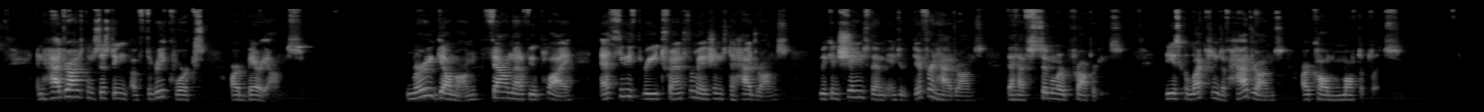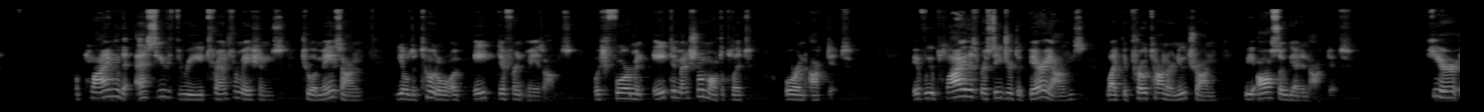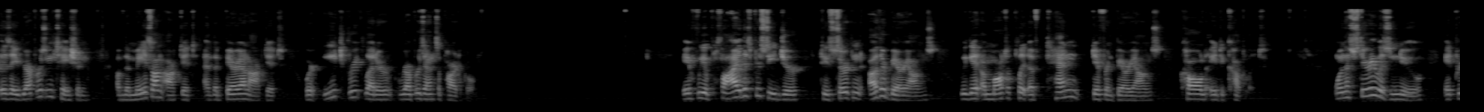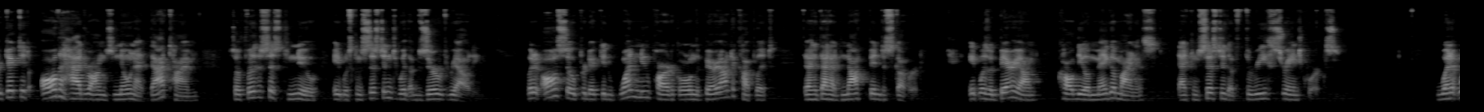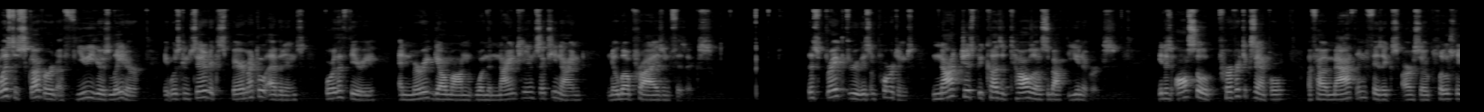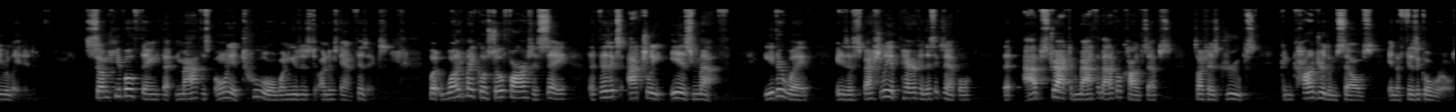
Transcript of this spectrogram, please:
and hadrons consisting of three quarks are baryons. Murray-Gell-Mann found that if we apply SU3 transformations to hadrons, we can change them into different hadrons that have similar properties. These collections of hadrons are called multiplets. Applying the SU3 transformations to a meson yields a total of eight different mesons, which form an eight-dimensional multiplet or an octet. If we apply this procedure to baryons, like the proton or neutron, we also get an octet. Here is a representation of the meson octet and the baryon octet, where each Greek letter represents a particle. If we apply this procedure to certain other baryons, we get a multiplet of 10 different baryons called a decuplet. When this theory was new, it predicted all the hadrons known at that time, so physicists knew it was consistent with observed reality but it also predicted one new particle in the baryon decuplet that, that had not been discovered. It was a baryon called the omega minus that consisted of three strange quarks. When it was discovered a few years later, it was considered experimental evidence for the theory, and Murray-Gell-Mann won the 1969 Nobel Prize in Physics. This breakthrough is important not just because it tells us about the universe. It is also a perfect example of how math and physics are so closely related. Some people think that math is only a tool one uses to understand physics, but one might go so far as to say that physics actually is math. Either way, it is especially apparent in this example that abstract mathematical concepts, such as groups, can conjure themselves in the physical world.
